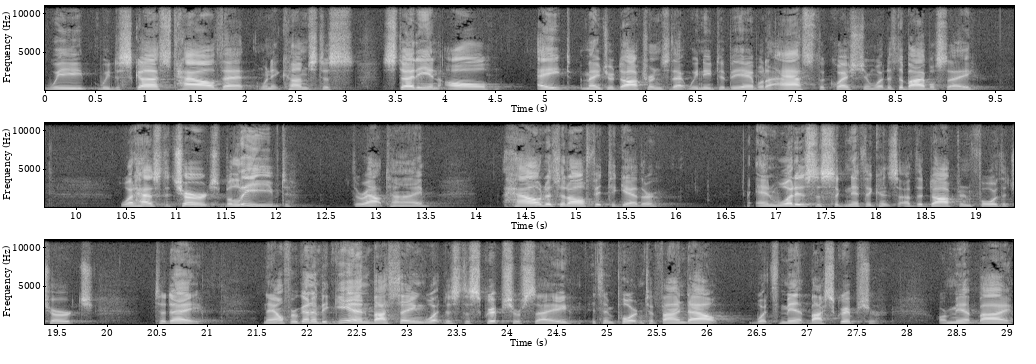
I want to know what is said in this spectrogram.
We, we discussed how that when it comes to studying all eight major doctrines that we need to be able to ask the question what does the bible say what has the church believed throughout time how does it all fit together and what is the significance of the doctrine for the church today. Now, if we're going to begin by saying what does the scripture say, it's important to find out what's meant by scripture or meant by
